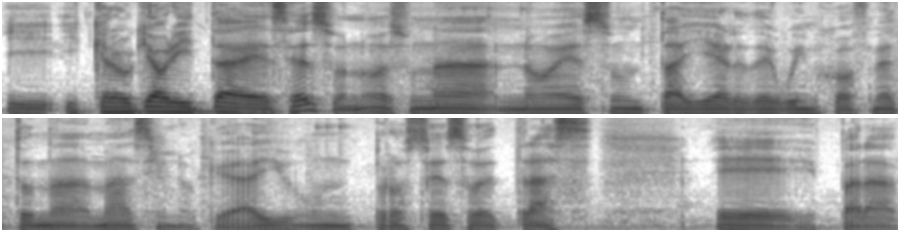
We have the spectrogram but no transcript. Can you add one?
y, creo que ahorita es eso, ¿no? Es una, no es un taller de Wim Hof Method nada más, sino que hay un proceso detrás eh, para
